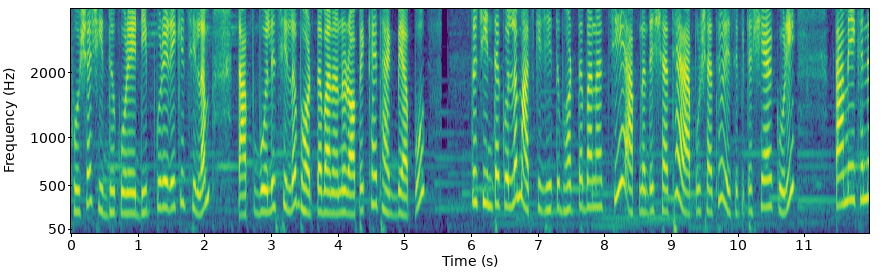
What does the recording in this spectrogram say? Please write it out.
খোসা সিদ্ধ করে, ডিপ করে রেখেছিলাম। তা আপু বলেছিল, ভর্তা বানানোর অপেক্ষায় থাকবে আপু। তো চিন্তা করলাম আজকে যেহেতু ভর্তা বানাচ্ছি আপনাদের সাথে আর আপুর সাথেও রেসিপিটা শেয়ার করি। তা আমি এখানে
